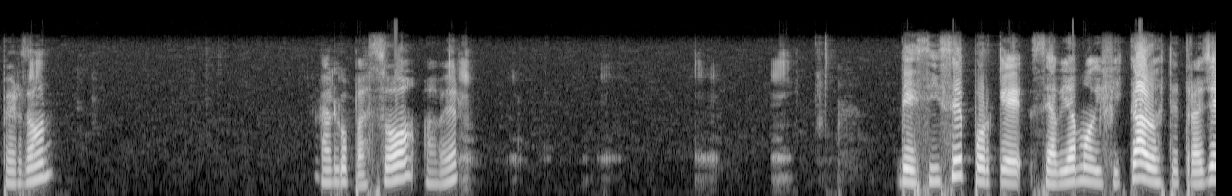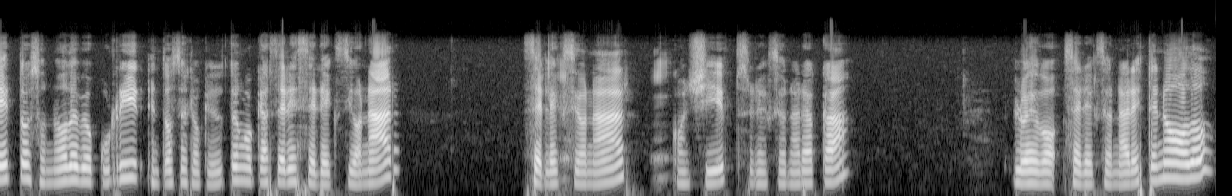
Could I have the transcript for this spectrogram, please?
Perdón. Algo pasó, a ver. Deshice porque se había modificado este trayecto, eso no debe ocurrir, entonces lo que yo tengo que hacer es seleccionar seleccionar con Shift, seleccionar acá, luego seleccionar este nodo,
